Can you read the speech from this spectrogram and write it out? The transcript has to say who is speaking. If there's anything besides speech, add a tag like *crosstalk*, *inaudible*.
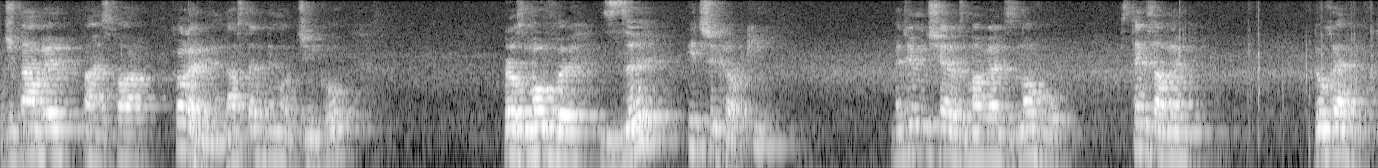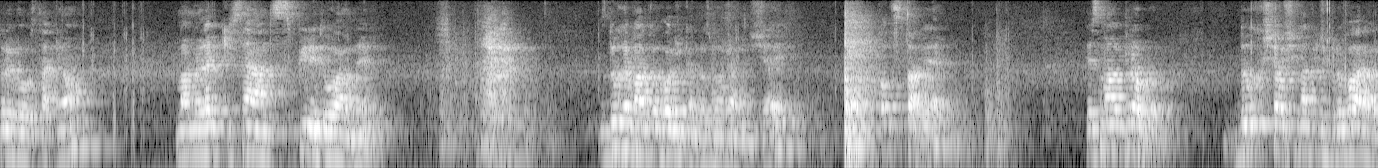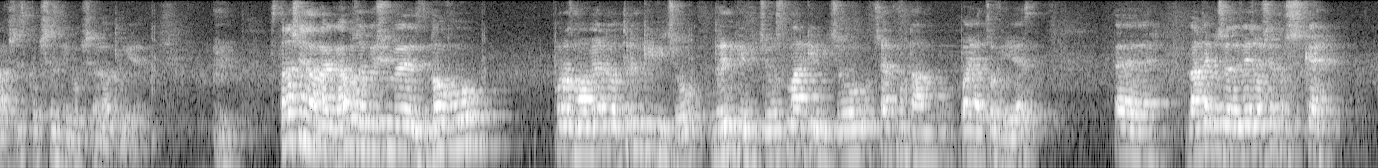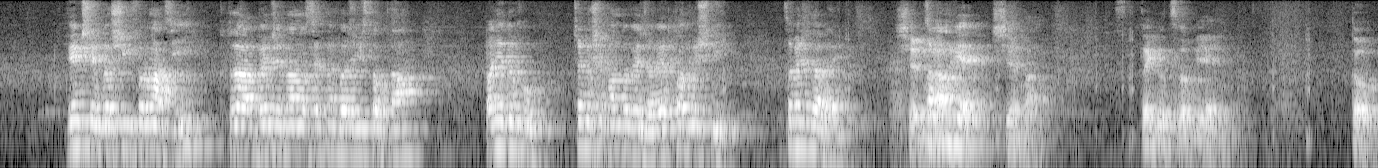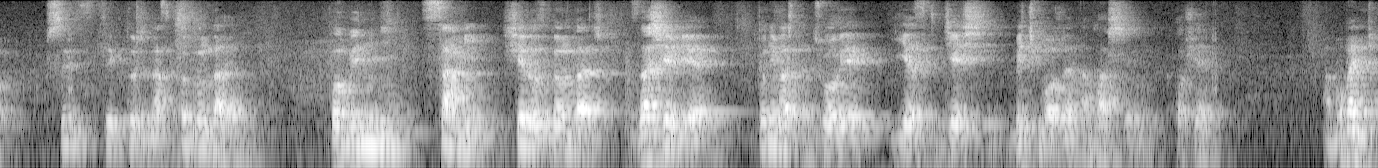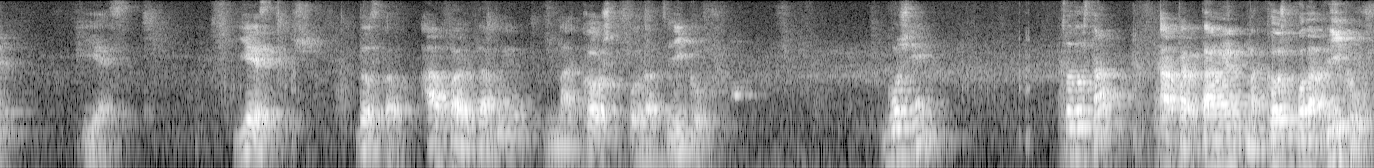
Speaker 1: Witamy Państwa w kolejnym, następnym odcinku rozmowy z i trzy kropki. Będziemy dzisiaj rozmawiać znowu z tym samym duchem, który był ostatnio. Mamy lekki seans spirytualny. Z duchem alkoholikiem rozmawiamy dzisiaj. Odstawię. Jest mały problem. Duch chciał się napić browara, ale wszystko przez niego przelatuje. Strasznie nalegał, żebyśmy znowu porozmawiali o Trynkiewiczu, Drynkiewiczu, Smarkiewiczu, czy jak mu tam pajacowi jest. E, dlatego, że dowiedział się troszeczkę większej ilości informacji, która będzie dla nas jak najbardziej istotna. Panie Duchu, czego się Pan dowiedział? Jak Pan myśli? Co będzie dalej?
Speaker 2: Siema.
Speaker 1: Co pan wie?
Speaker 2: Siema. Z tego co wiem, to wszyscy, którzy nas oglądają, powinni sami się rozglądać za siebie, ponieważ ten człowiek jest gdzieś, być może na waszym osiedlu.
Speaker 1: Albo będzie.
Speaker 2: Jest. Jest już. Dostał apartament na koszt podatników.
Speaker 1: Głośniej? Co dostał?
Speaker 2: apartament na koszt podatników.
